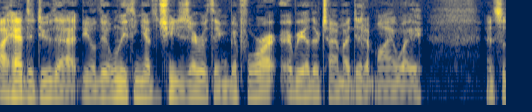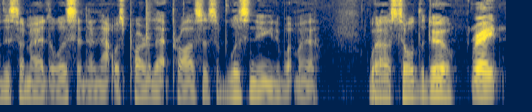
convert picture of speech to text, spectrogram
I had to do that, you know, the only thing you have to change is everything. Before every other time, I did it my way, and so this time I had to listen, and that was part of that process of listening to what my what I was told to do. Right.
